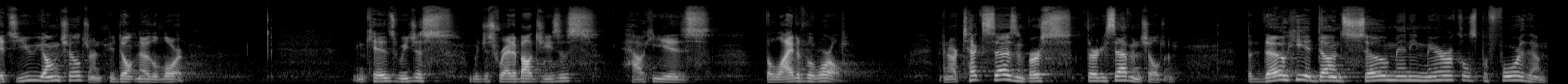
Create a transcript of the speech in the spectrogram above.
It's you young children who don't know the Lord. And kids, we just we just read about Jesus, how he is the light of the world. And our text says in verse 37, children, but though he had done so many miracles before them,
